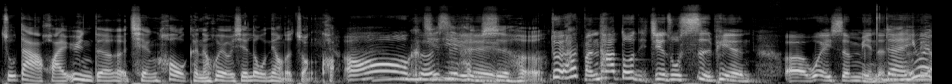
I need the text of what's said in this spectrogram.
主打怀孕的前后，可能会有一些漏尿的状况。哦，可以，其实很适合。对它，反正它都借助四片呃卫生棉的对，因为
